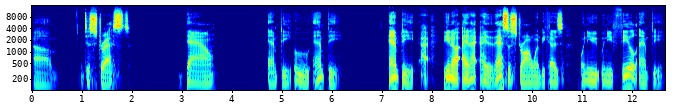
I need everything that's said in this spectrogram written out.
um, distressed, down, empty. Ooh, empty, empty. I, you know, and I, I, that's a strong one because when you when you feel empty,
